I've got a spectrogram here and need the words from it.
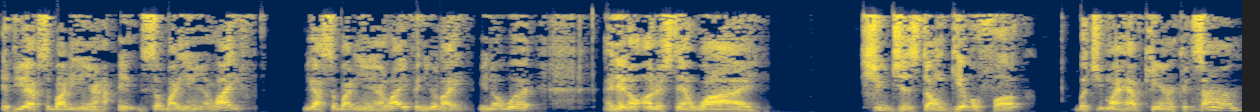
if you have somebody in your, somebody in your life, you got somebody in your life and you're like, you know what? And they don't understand why you just don't give a fuck, but you might have care and concern.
